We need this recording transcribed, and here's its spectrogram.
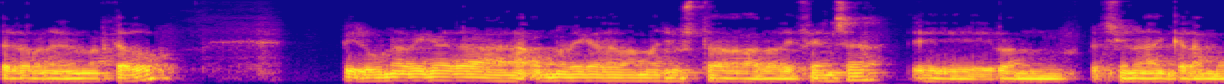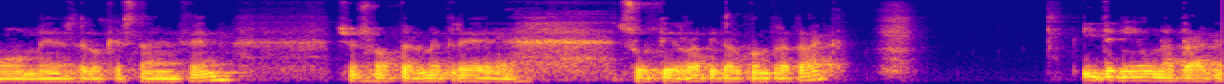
per davant en el marcador, però una vegada, una vegada vam ajustar la defensa, eh, vam pressionar encara molt més del que estàvem fent. Això ens va permetre sortir ràpid al contraatac i tenir un atac,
